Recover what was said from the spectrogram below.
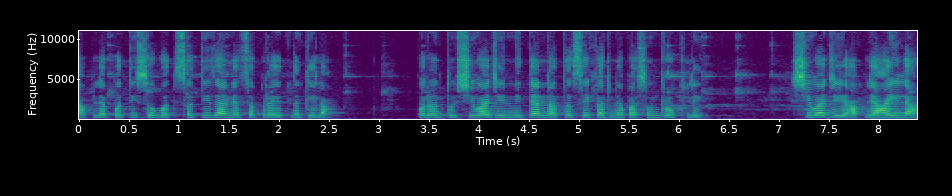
आपल्या पतीसोबत सती जाण्याचा प्रयत्न केला, परंतु शिवाजींनी त्यांना तसे करण्यापासून रोखले. शिवाजी आपल्या आईला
